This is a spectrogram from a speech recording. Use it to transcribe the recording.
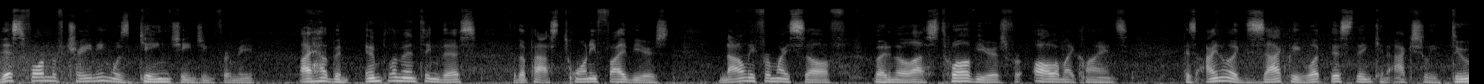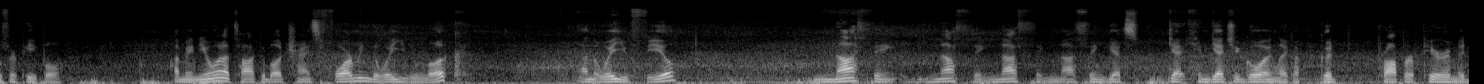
this form of training was game changing for me. I have been implementing this for the past 25 years, not only for myself, but in the last 12 years for all of my clients because I know exactly what this thing can actually do for people. I mean, you want to talk about transforming the way you look and the way you feel? Nothing, nothing, nothing, nothing gets get can get you going like a good proper pyramid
